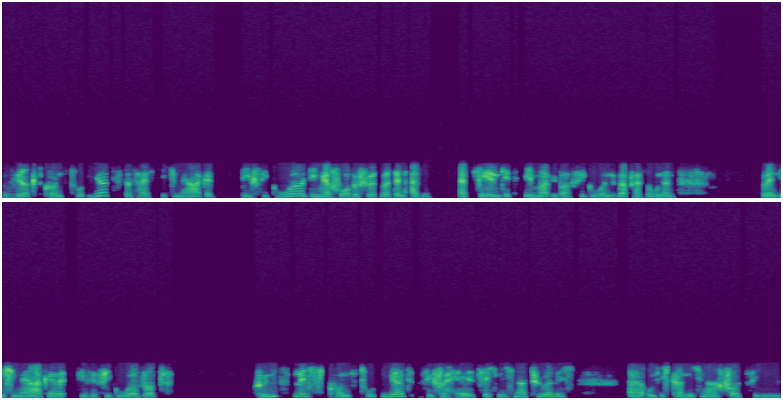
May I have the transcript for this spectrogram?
wirkt konstruiert. Das heißt, ich merke, die Figur, die mir vorgeführt wird, denn also erzählen geht immer über Figuren, über Personen. Wenn ich merke, diese Figur wird künstlich konstruiert, sie verhält sich nicht natürlich äh, und ich kann nicht nachvollziehen,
